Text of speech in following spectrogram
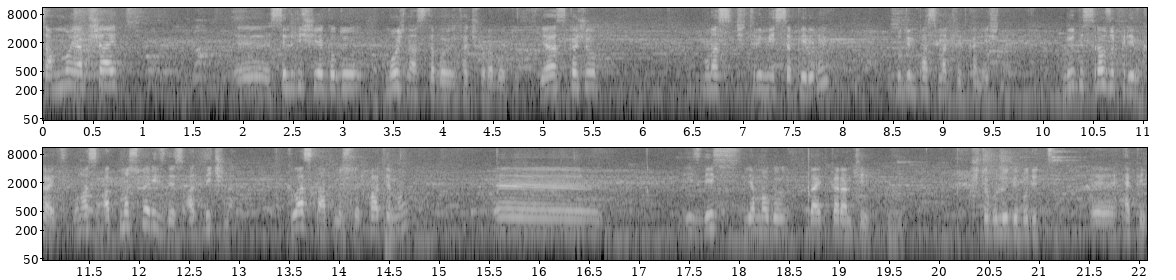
со мной общаются. Э, следующие годы можно с тобой хочу работать. Я скажу, у нас 4 месяца перерыв, будем посмотреть, конечно. Люди сразу привыкают. У нас атмосфера здесь отлично. Классная атмосфера. Поэтому э, здесь я могу дать гарантии, чтобы люди будут э, happy.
